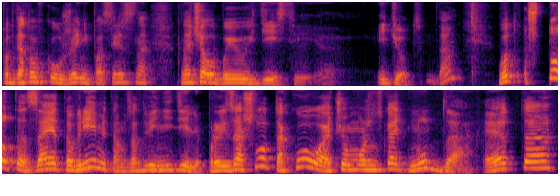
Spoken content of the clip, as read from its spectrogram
подготовка уже непосредственно к началу боевых действий. идет. Да? Вот что-то за это время, там, за две недели произошло такого, о чем можно сказать, ну да, это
